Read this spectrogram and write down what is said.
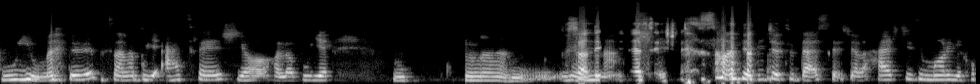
بوی اومده مثلا بوی عطرش یا حالا بوی ساندویچ تو دستش. یا هر چیزی ما رو یهو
